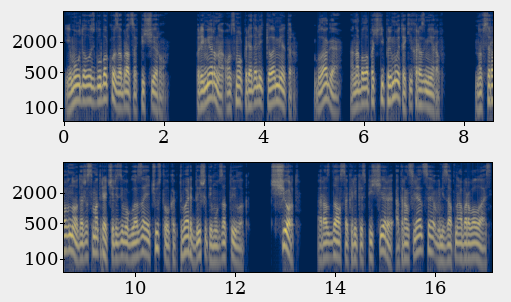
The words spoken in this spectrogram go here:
Ему удалось глубоко забраться в пещеру. Примерно он смог преодолеть километр. Благо, она была почти прямой таких размеров. Но все равно, даже смотря через его глаза, я чувствовал, как тварь дышит ему в затылок. «Черт!» – раздался крик из пещеры, а трансляция внезапно оборвалась.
